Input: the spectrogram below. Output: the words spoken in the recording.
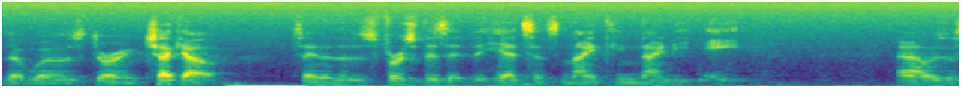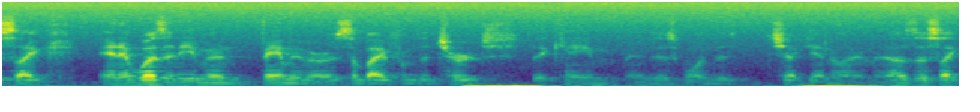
that was during checkout saying that it was his first visit that he had since 1998. And I was just like, and it wasn't even family member, it was somebody from the church that came and just wanted to check in on him. And I was just like,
